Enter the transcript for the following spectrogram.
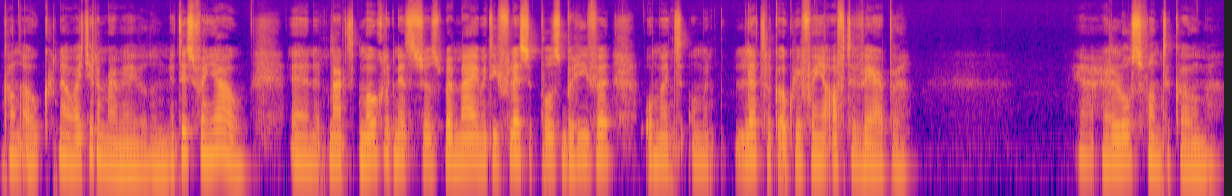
Kan ook. Nou, wat je er maar mee wil doen. Het is van jou. En het maakt het mogelijk, net zoals bij mij met die flessenpostbrieven, om het, om het letterlijk ook weer van je af te werpen. Ja, er los van te komen.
